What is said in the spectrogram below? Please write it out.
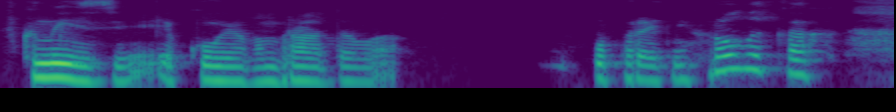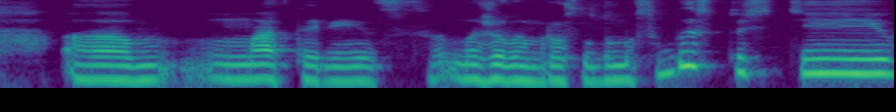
в книзі, яку я вам радила в попередніх роликах, матері з межовим розладом особистості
